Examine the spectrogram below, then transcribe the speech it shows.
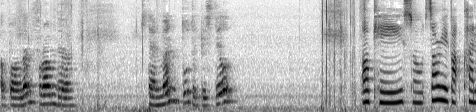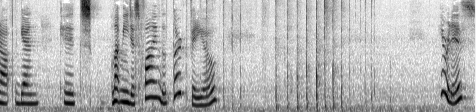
a pollen from the stamen to the pistil. Okay, so sorry I got cut out again, kids. Let me just find the third video. Here it is.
